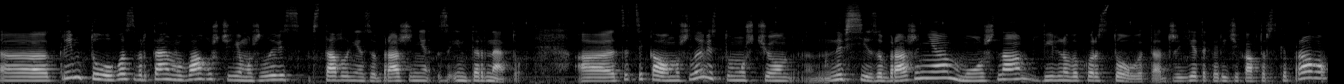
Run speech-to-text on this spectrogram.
е, крім того, звертаємо увагу, що є можливість вставлення зображення з інтернету. Е, Це цікава можливість, тому що не всі зображення можна вільно використовувати, адже є така річ, як авторське право,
